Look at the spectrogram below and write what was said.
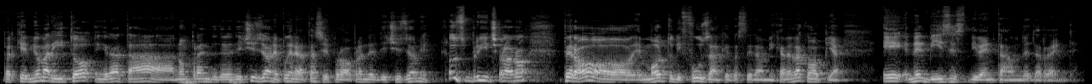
perché mio marito in realtà non prende delle decisioni, poi in realtà si prova a prendere decisioni, lo sbriciolano, però è molto diffusa anche questa dinamica nella coppia e nel business diventa un deterrente.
